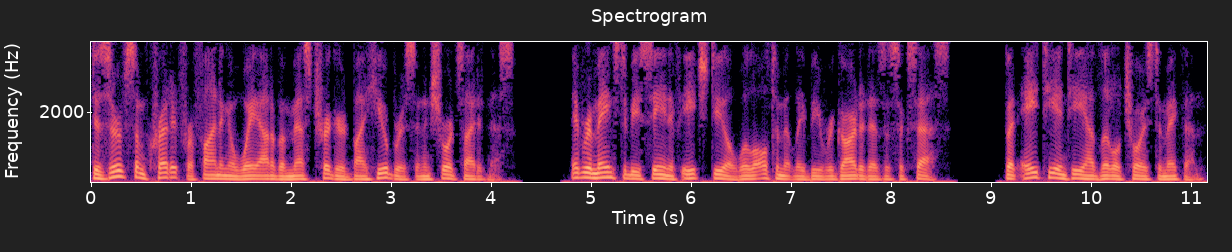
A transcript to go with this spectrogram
deserves some credit for finding a way out of a mess triggered by hubris and short-sightedness. It remains to be seen if each deal will ultimately be regarded as a success. But AT&T had little choice to make them.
